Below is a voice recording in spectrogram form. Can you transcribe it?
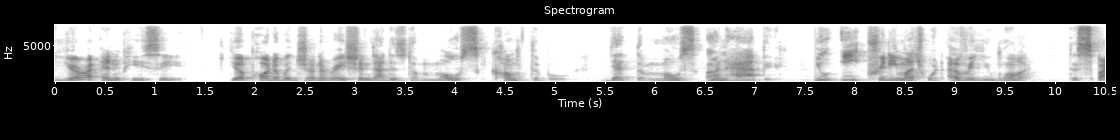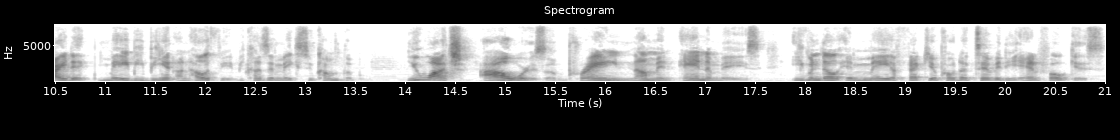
You're an NPC. You're part of a generation that is the most comfortable, yet the most unhappy. You eat pretty much whatever you want, despite it maybe being unhealthy because it makes you comfortable. You watch hours of brain numbing animes, even though it may affect your productivity and focus,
